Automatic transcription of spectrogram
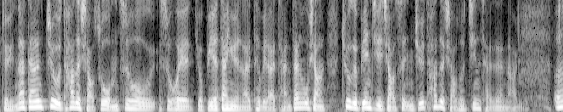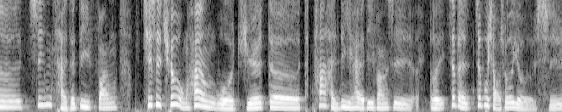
对，那当然就他的小说，我们之后是会有别的单元来特别来谈。但是我想，就一个编辑的角色，你觉得他的小说精彩在哪里？呃，精彩的地方。其实邱永汉，我觉得他很厉害的地方是，呃，这本这部小说有十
